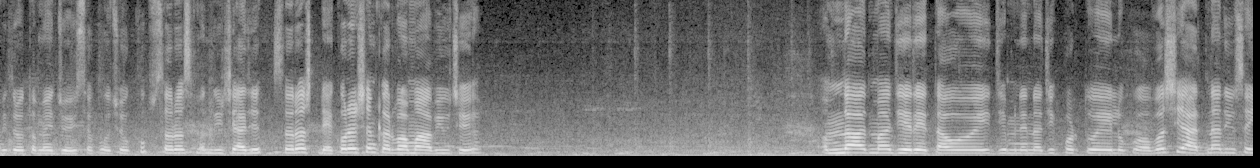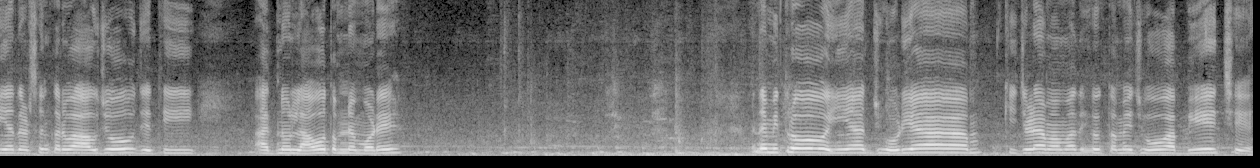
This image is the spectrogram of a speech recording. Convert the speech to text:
મિત્રો, તમે જોઈ શકો છો, ખૂબ સરસ મંદિર છે. આજે સરસ ડેકોરેશન કરવામાં આવ્યું છે. અમદાવાદમાં જે રહેતા હોય, જે મને નજીક પડતું હોય, એ લોકો અવશ્ય આજના દિવસે અહીંયા દર્શન કરવા આવજો, જેથી આજનો લાવો તમને મળે. અને મિત્રો, અહીંયા જોડિયા, ખીજડા મામાદેવ તમે જુઓ, આ બે છે.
